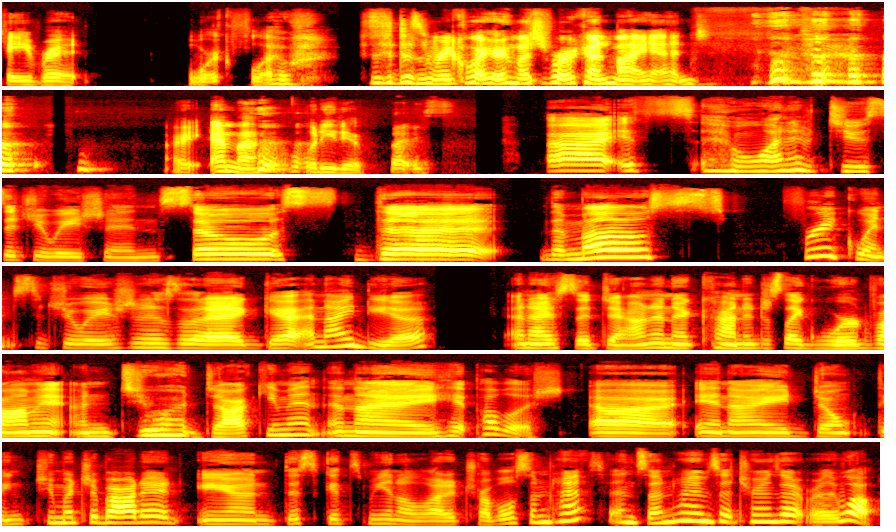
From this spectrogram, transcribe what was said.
favorite workflow because it doesn't require much work on my end. All right, Emma, what do you do? nice. Uh, it's one of two situations. So the the most frequent situation is that I get an idea and I sit down and I kind of just like word vomit into a document and I hit publish. Uh, and I don't think too much about it. And this gets me in a lot of trouble sometimes. And sometimes it turns out really well.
